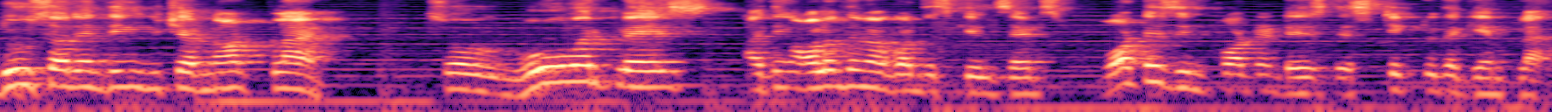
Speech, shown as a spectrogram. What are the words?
do certain things which are not planned. So whoever plays, I think all of them have got the skill sets. What is important is they stick to the game plan.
